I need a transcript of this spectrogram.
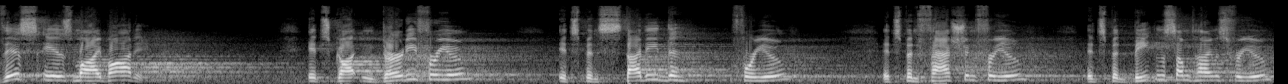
This is my body. It's gotten dirty for you, it's been studied for you, it's been fashioned for you, it's been beaten sometimes for you,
